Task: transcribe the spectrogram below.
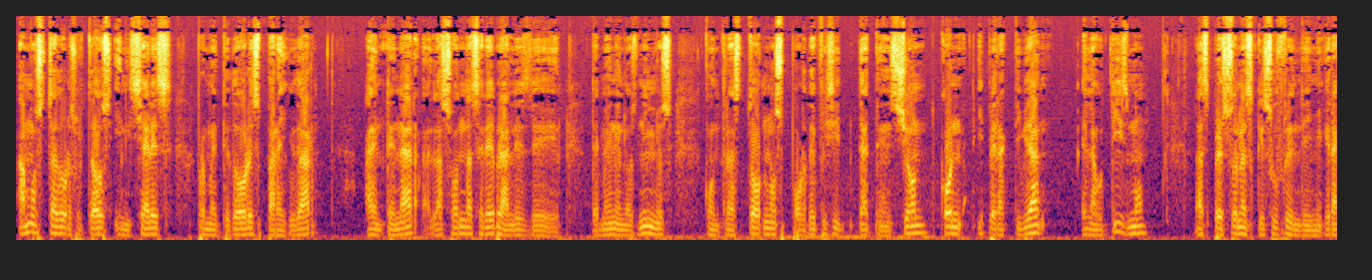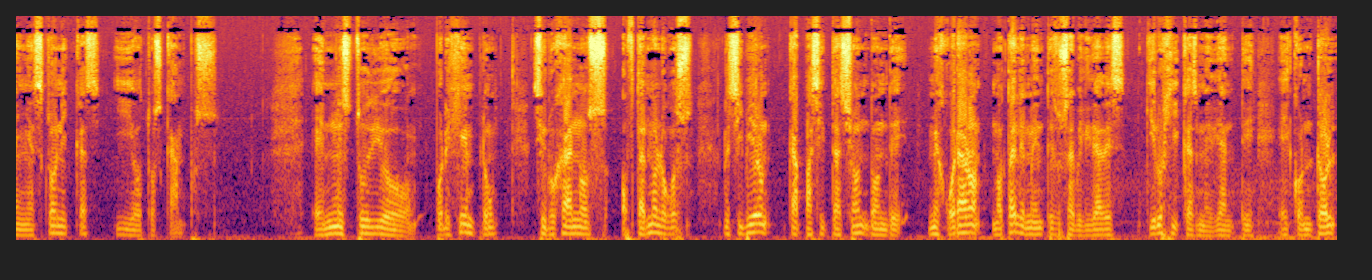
ha mostrado resultados iniciales prometedores para ayudar a entrenar las ondas cerebrales de también en los niños con trastornos por déficit de atención, con hiperactividad, el autismo, las personas que sufren de migrañas crónicas y otros campos. En un estudio, por ejemplo, cirujanos oftalmólogos recibieron capacitación donde mejoraron notablemente sus habilidades quirúrgicas mediante el control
